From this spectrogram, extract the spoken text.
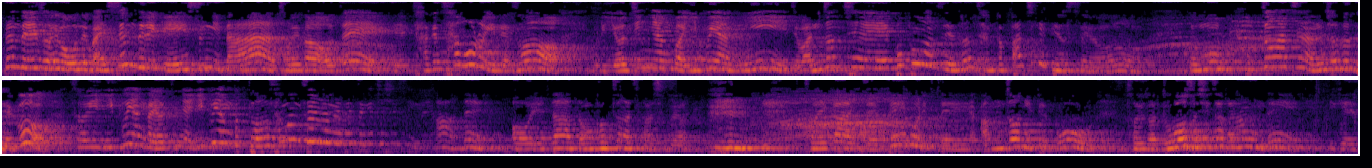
그런데 저희가 오늘 말씀드릴 게 있습니다. 저희가 어제 이제 작은 사고로 인해서 우리 여진 양과 이브 양이 이제 완전체 퍼포먼스에서 잠깐 빠지게 되었어요. 너무 걱정하진 않으셔도 되고 저희 이브 양과 여진 양, 이브 양부터 상황 설명을 살짝? 아, 네. 어, 일단 너무 걱정하지 마시고요. 저희가 이제 페이보리 때 암전이 되고 저희가 누워서 시작을 하는데 이게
